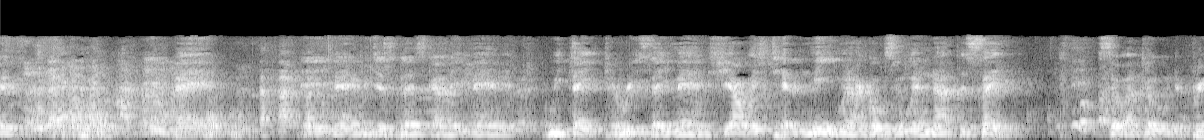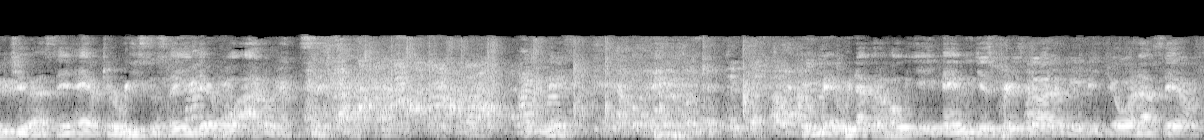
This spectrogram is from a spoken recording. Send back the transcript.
baby. Amen. Amen. We just bless God. Amen. We thank Teresa. Amen. She always telling me when I go somewhere not the same. So I told the preacher, I said, have Teresa say, therefore I don't have to say. Amen. Amen. We're not going to hold you, amen. We just praise God and we've enjoyed ourselves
